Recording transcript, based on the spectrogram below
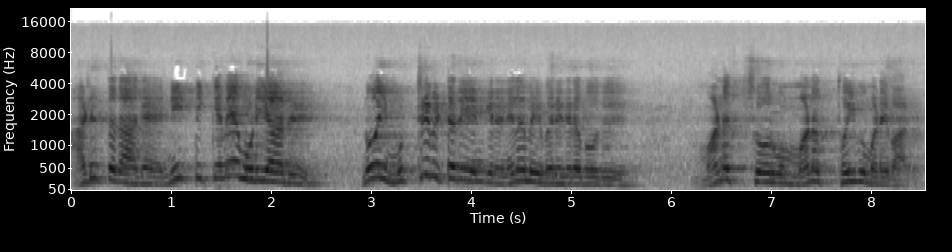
அடுத்ததாக நீட்டிக்கவே முடியாது. நோய் முற்றிவிட்டது என்கிற நிலைமை வருகிற போது மனச்சோர்வும் மன தொய்வும் அடைவார்கள்.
